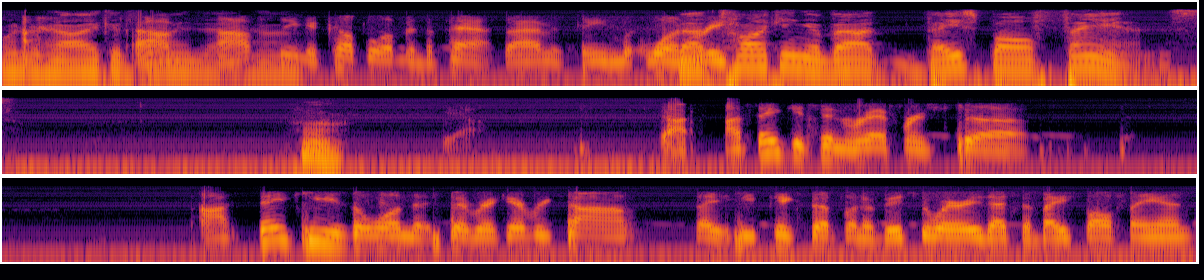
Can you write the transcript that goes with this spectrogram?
Wonder how I could I've, find that. I've huh? seen a couple of them in the past. I haven't seen one about recently. talking about baseball fans. Huh. Yeah. I, I think it's in reference to. I think he's the one that said, Rick, every time they, he picks up an obituary that's a baseball fan,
